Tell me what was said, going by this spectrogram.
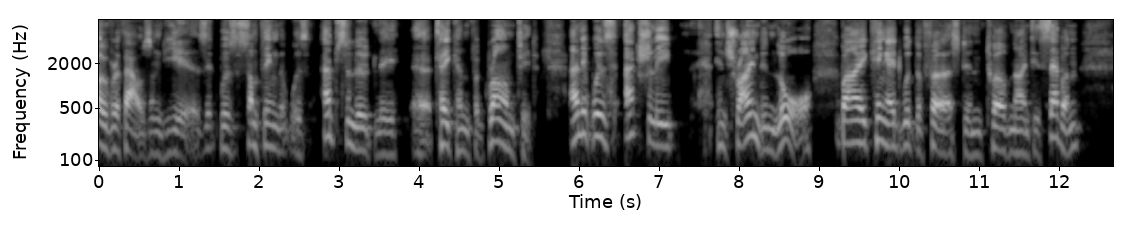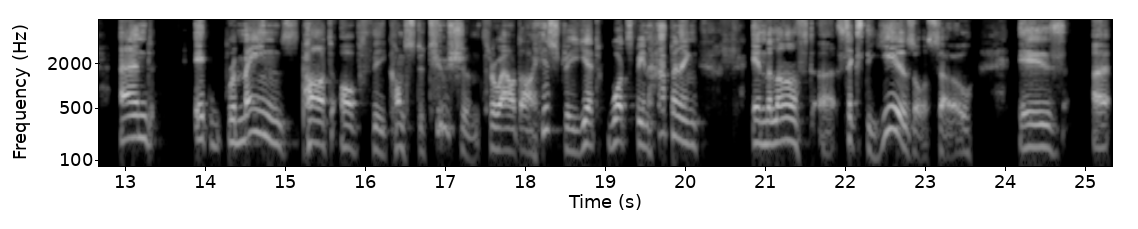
over a thousand years. It was something that was absolutely uh, taken for granted. And it was actually enshrined in law by King Edward I in 1297. And it remains part of the Constitution throughout our history. Yet what's been happening in the last uh, 60 years or so is a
